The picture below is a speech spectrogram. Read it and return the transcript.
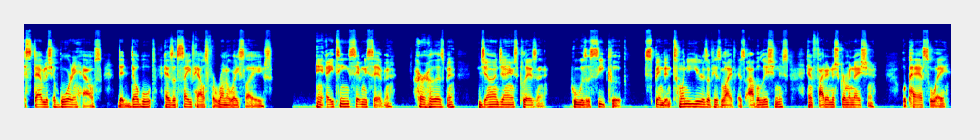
establish a boarding house that doubled as a safe house for runaway slaves. In 1877, her husband, John James Pleasant, who was a sea cook, spending 20 years of his life as abolitionist and fighting discrimination, would pass away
